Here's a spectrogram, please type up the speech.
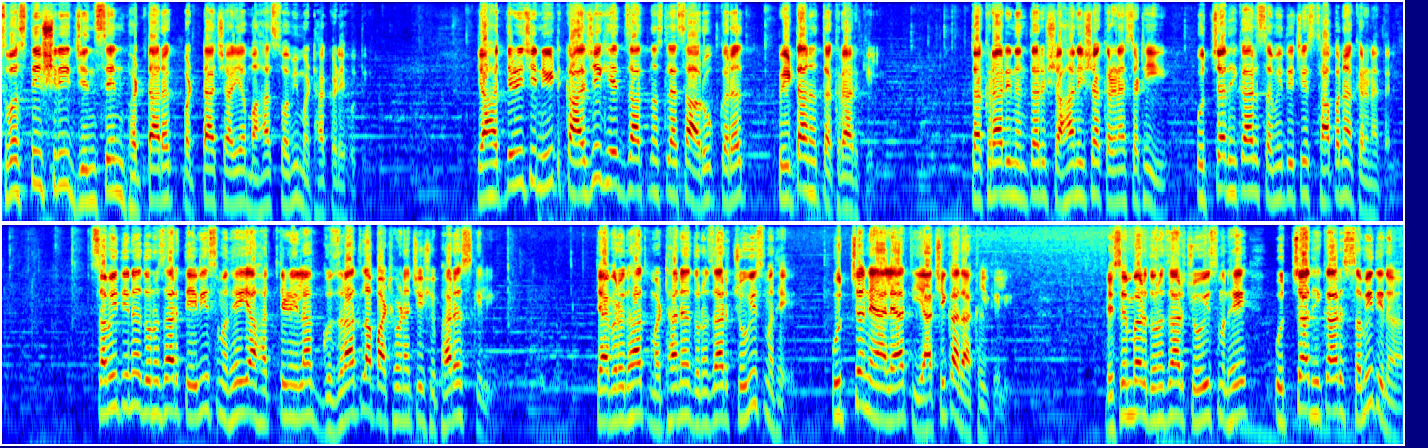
स्वस्ती श्री जिनसेन भट्टारक पट्टाचार्य महास्वामी मठाकडे होती. या हत्तीणीची नीट काळजी घेत जात नसल्याचा आरोप करत पेटानं तक्रार केली. तक्रारीनंतर शहानिशा करण्यासाठी उच्चाधिकार समितीची स्थापना करण्यात आली. समितीनं दोन हजार तेवीसमध्ये या हत्तीणीला गुजरातला पाठवण्याची शिफारस केली. त्याविरोधात मठानं दोन हजार चोवीसमध्ये उच्च न्यायालयात याचिका दाखल केली. डिसेंबर दोन हजार चोवीसमध्ये उच्चाधिकार समितीनं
